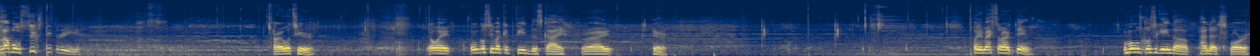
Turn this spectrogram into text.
Level 63. All right, what's here? Oh wait, I'm gonna go see if I can feed this guy. Right here. Oh, you maxed out our thing. I'm almost close to getting the Panda Explorer.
